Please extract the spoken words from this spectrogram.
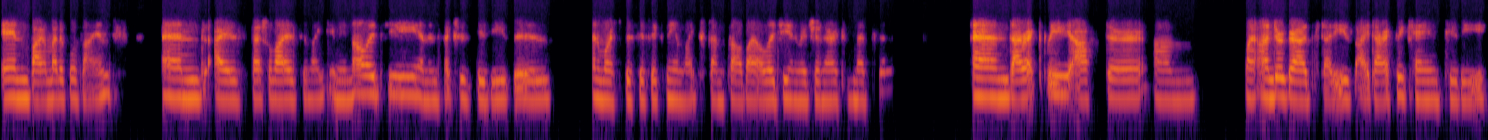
in biomedical science, and I specialized in like immunology and infectious diseases, and more specifically in like stem cell biology and regenerative medicine. And directly after um, my undergrad studies, I directly came to the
